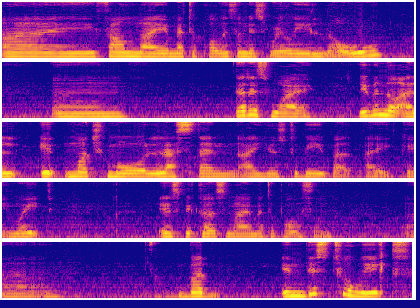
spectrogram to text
I found my metabolism is really low. Um, that is why even though I eat much more less than I used to be but I gain weight is because my metabolism. Uh, but in these two weeks,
